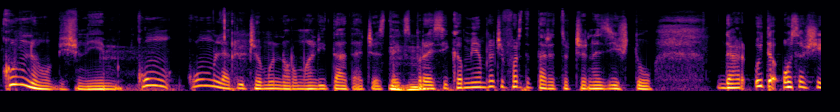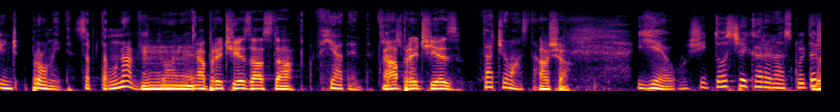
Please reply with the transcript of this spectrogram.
Cum ne obișnuim? Cum, cum le aducem în normalitate aceste Mhm. expresii? Că mie îmi place foarte tare tot ce ne zici tu. Dar, uite, o să și înce- promit, săptămâna viitoare, Mm, apreciez asta. fii atent, că așa, Apreciez. facem asta. Așa. Eu și toți cei care ne ascultă Da,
